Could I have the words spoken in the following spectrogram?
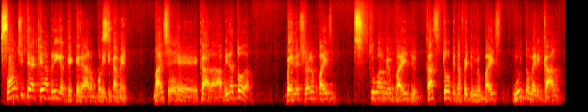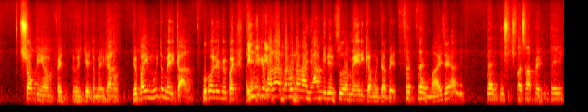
fonte daquela briga que criaram politicamente. Mas, é, cara, a vida toda. Venezuela é um país, tu ao meu país, quase tudo que está feito no meu país, muito americano. Shopping é feito do jeito americano. Meu país é muito americano. Olha meu país. Tem gente que fala, ah, estamos na Miami de Sudamérica muitas vezes. Fre- Fred, Mas é ali. Fred, deixa eu te fazer uma pergunta aí.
